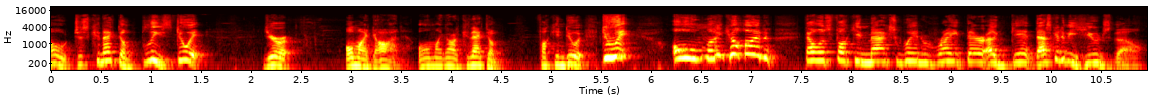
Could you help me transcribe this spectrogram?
Oh, just connect them. Please do it. You're. Oh my god. Oh my god. Connect them. Fucking do it. Do it. Oh my god. That was fucking max win right there again. That's to be huge though.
